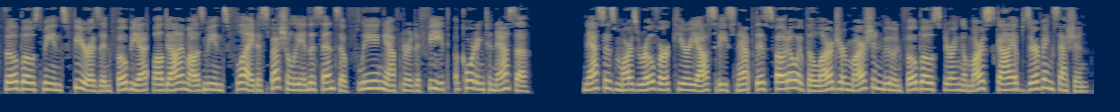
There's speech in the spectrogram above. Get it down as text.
Phobos means fear as in phobia, while Deimos means flight especially in the sense of fleeing after a defeat, according to NASA. NASA's Mars rover Curiosity snapped this photo of the larger Martian moon Phobos during a Mars sky observing session.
